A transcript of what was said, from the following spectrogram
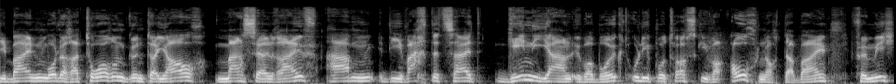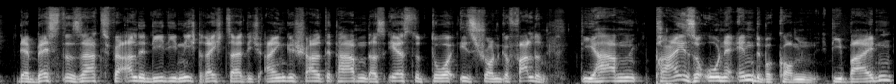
Die beiden Moderatoren Günter Jauch, Marcel Reif haben die Wartezeit genial überbrückt. Uli Potowski war auch noch dabei. Für mich der beste Satz für alle die, die nicht rechtzeitig eingeschaltet haben. Das erste Tor ist schon gefallen. Die haben Preise ohne Ende bekommen, die beiden.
